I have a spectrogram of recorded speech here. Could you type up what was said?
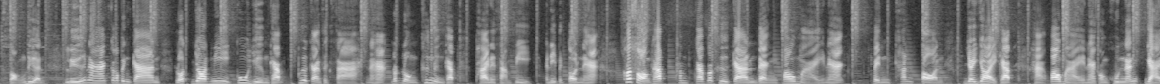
12 เดือน หรือนะฮะก็เป็นการลดยอดหนี้กู้ยืมครับเพื่อการศึกษานะฮะลดลงครึ่งหนึ่งครับภายใน 3 ปี อันนี้เป็นต้นนะฮะข้อ 2 ครับทำครับก็คือการแบ่งเป้าหมายนะฮะ เป็นขั้นตอนย่อยๆครับ หากเป้าหมายนะของคุณนั้นใหญ่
